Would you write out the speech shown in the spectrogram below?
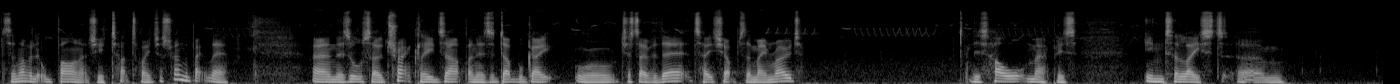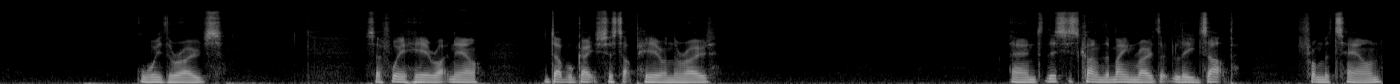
There's another little barn actually tucked away just around the back there and there's also track leads up and there's a double gate or just over there it takes you up to the main road this whole map is interlaced um, with roads so if we're here right now the double gate's just up here on the road. And this is kind of the main road that leads up from the town.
